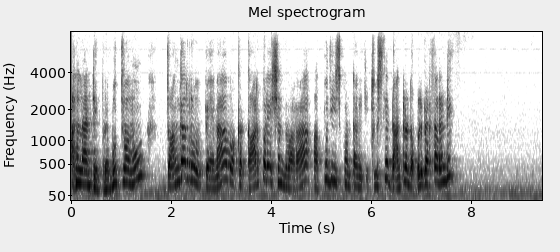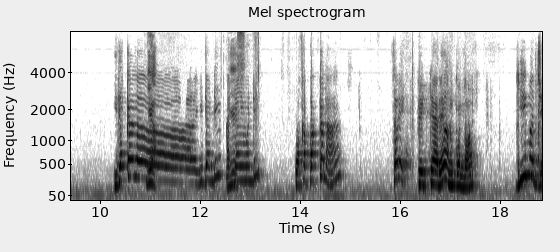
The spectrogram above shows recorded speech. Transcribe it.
అలాంటి ప్రభుత్వము దొంగ రూపేణ ఒక కార్పొరేషన్ ద్వారా అప్పు తీసుకుంటానికి చూస్తే దాంట్లో డబ్బులు పెడతారండి. ఇది ఎక్కడ Yeah. ఇదండి? అన్యాయం అండి? ఒక పక్కన సరే పెట్టారే అనుకుందాం. ఈ మధ్య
